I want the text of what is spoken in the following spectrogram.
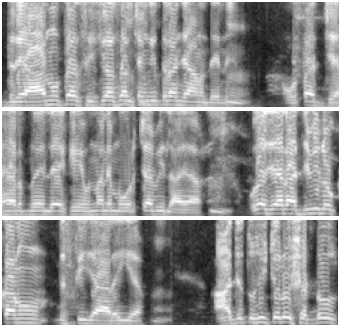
ਦਰਿਆ ਨੂੰ ਤਾਂ ਸਿੱਚਲ ਸਾਹਿਬ ਚੰਗੀ ਤਰ੍ਹਾਂ ਜਾਣਦੇ ਨੇ। ਉਹ ਤਾਂ ਜ਼ਹਿਰ ਦੇ ਲੈ ਕੇ ਉਹਨਾਂ ਨੇ ਮੋਰਚਾ ਵੀ ਲਾਇਆ। ਉਹਦਾ ਜ਼ਹਿਰ ਅੱਜ ਵੀ ਲੋਕਾਂ ਨੂੰ ਦਿੱਤੀ ਜਾ ਰਹੀ ਆ ਹੂੰ। ਅੱਜ ਤੁਸੀਂ ਚਲੋ ਛੱਡੋ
